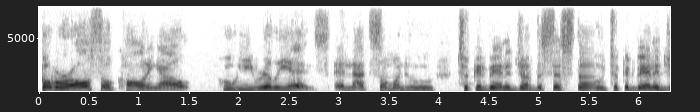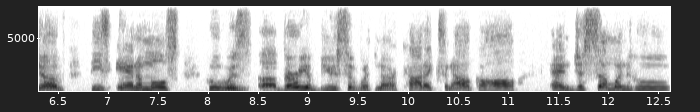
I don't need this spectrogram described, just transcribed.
But we're also calling out who he really is. And that's someone who took advantage of the system, who took advantage of these animals, who was uh, very abusive with narcotics and alcohol, and just someone who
